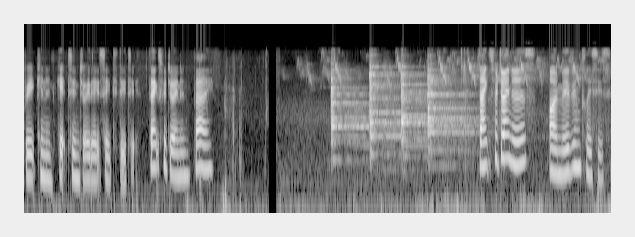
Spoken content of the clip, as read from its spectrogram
break and get to enjoy the outside today too. Thanks for joining. Bye. Thanks for joining us on Moving Places.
